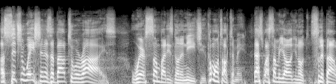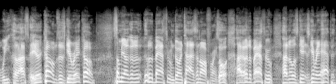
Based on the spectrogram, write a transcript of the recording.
a situation is about to arise where somebody's gonna need you. Come on, talk to me. That's why some of y'all, you know, slip out when you, cause I say, here it comes, let's get ready to come. Some of y'all go to, go to the bathroom during tithes and offerings. Oh, I go to the bathroom, I know it's getting, it's getting ready to happen.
